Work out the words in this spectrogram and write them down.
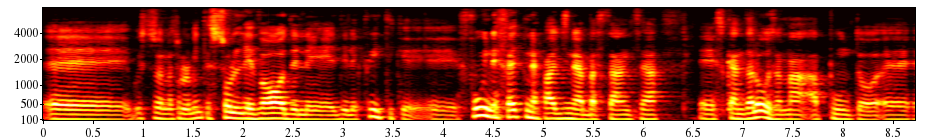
eh, questo naturalmente sollevò delle, delle critiche, eh, fu in effetti una pagina abbastanza eh, scandalosa, ma appunto eh,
